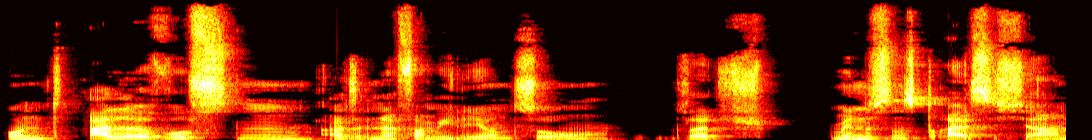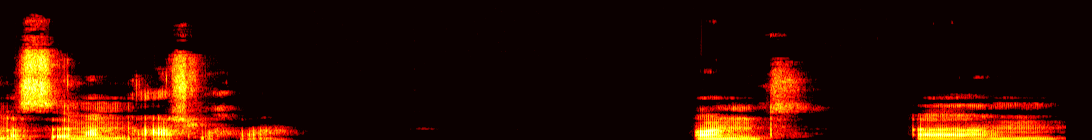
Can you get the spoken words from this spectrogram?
und alle wussten, also in der Familie und so, seit mindestens 30 Jahren, dass der Mann ein Arschloch war. Und ähm,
